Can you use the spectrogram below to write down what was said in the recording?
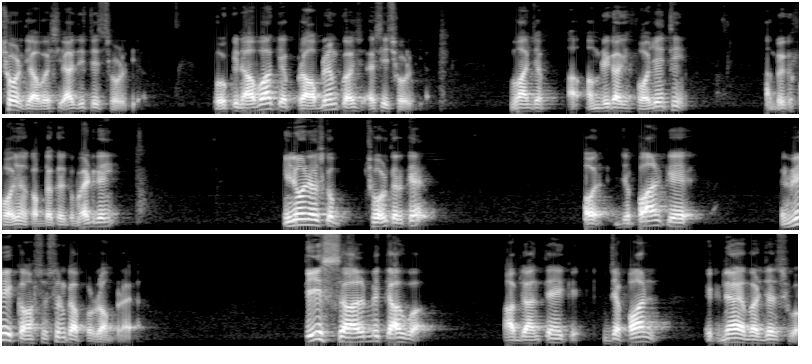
چھوڑ دیا ویسی از چھوڑ دیا وہ کے پرابلم کو ایسے ہی چھوڑ دیا وہاں جب امریکہ کی فوجیں تھیں امریکہ فوجیں قبضہ کر کے بیٹھ گئیں انہوں نے اس کو چھوڑ کر کے اور جاپان کے ریکانسٹیوشن کا پروگرام بنایا تیس سال میں کیا ہوا آپ جانتے ہیں کہ جاپان ایک نیا ایمرجنس ہوا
